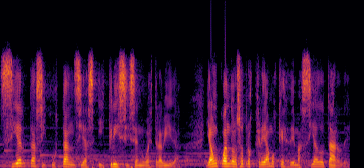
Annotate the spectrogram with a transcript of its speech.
ciertas circunstancias y crisis en nuestra vida. Y aun cuando nosotros creamos que es demasiado tarde,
